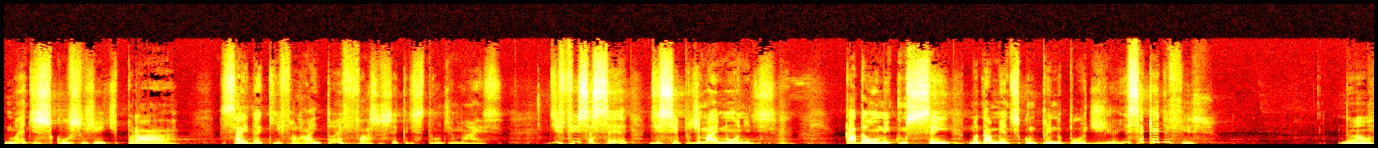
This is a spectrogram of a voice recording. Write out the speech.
não é discurso, gente, para sair daqui e falar: ah, então é fácil ser cristão demais. Difícil é ser discípulo de Maimônides. Cada homem com 100 mandamentos cumprindo por dia. Isso é que é difícil. Não.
